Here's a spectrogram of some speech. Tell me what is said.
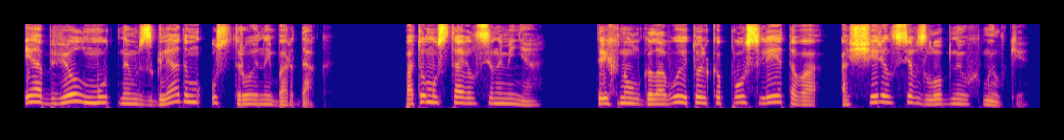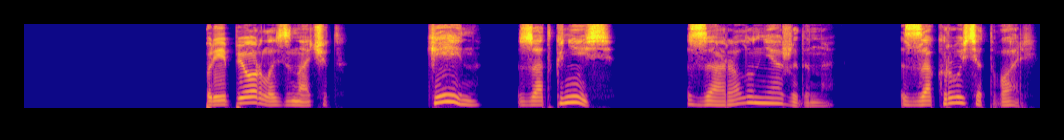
и обвел мутным взглядом устроенный бардак. Потом уставился на меня, тряхнул головой и только после этого ощерился в злобной ухмылке. Приперлась, значит. Кейн, заткнись, заорал он неожиданно. Закройся, тварь.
